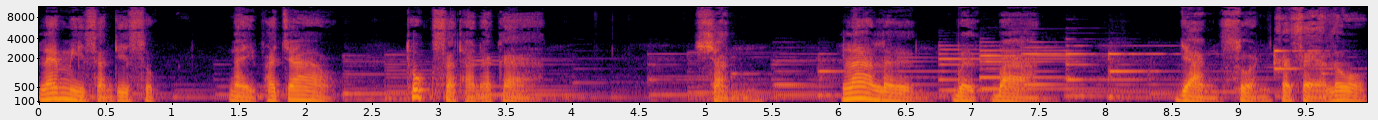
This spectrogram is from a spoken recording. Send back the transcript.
และมีสันติสุขในพระเจ้าทุกสถานการณ์ ฉันล่าเริงเบิกบาน อย่างสวนกระแสโลก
